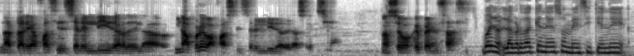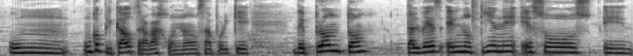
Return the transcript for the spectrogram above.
una tarea fácil ser el líder de la, una prueba fácil ser el líder de la selección. No sé vos qué pensás. Bueno, la verdad que en eso Messi tiene un, un complicado trabajo, ¿no? O sea, porque de pronto tal vez él no tiene esos, eh,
